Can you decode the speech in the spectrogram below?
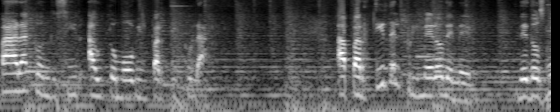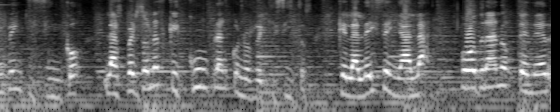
para conducir automóvil particular. A partir del primero de enero de 2025, las personas que cumplan con los requisitos que la ley señala podrán obtener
